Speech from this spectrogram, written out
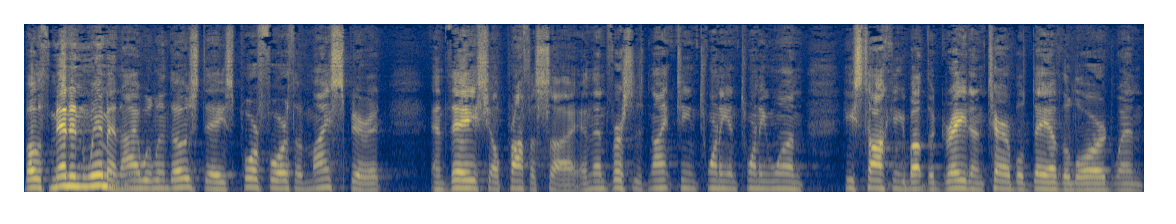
Both men and women I will in those days pour forth of my spirit, and they shall prophesy. And then verses 19, 20, and 21, he's talking about the great and terrible day of the Lord when,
